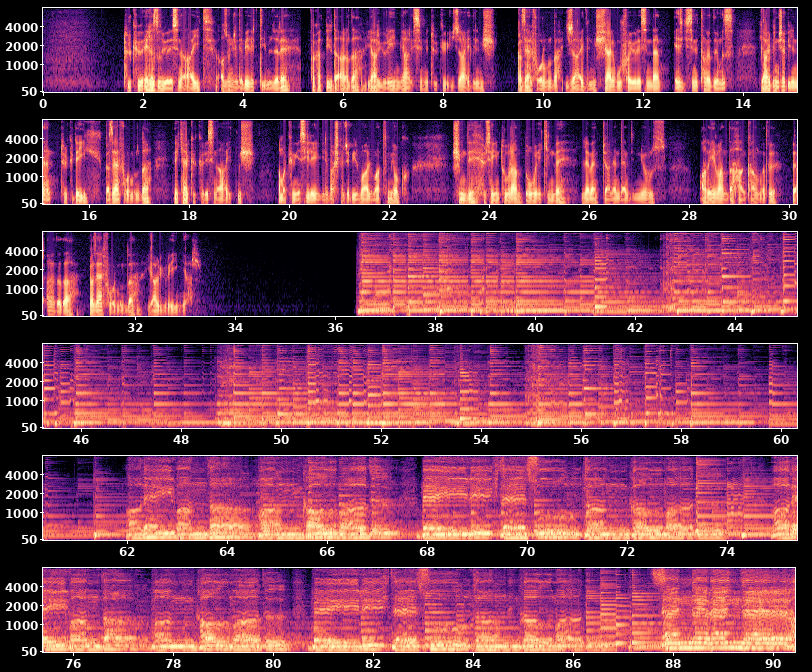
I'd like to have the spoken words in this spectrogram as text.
Türkü Elazığ yöresine ait, az önce de belirttiğim üzere. Fakat bir de arada Yar Yüreğim Yar isimli türkü icra edilmiş. Gazel formunda icra edilmiş. Yani Urfa yöresinden ezgisini tanıdığımız yaygınca bilinen türkü değil, gazel formunda ve Kerkük yöresine aitmiş. Ama künyesiyle ilgili başkaca bir malumatım yok. Şimdi Hüseyin Turan, Doğu Ekin ve Levent Canen'den dinliyoruz. Al eyvanda han kalmadı ve arada da gazel formunda Yar Yüreğim Yar. Aleyvanda han kalmadı. Beylikte sultan kalmadı. Aleyvanda han kalmadı. Beylikte sultan kalmadı. Sen de bende hal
